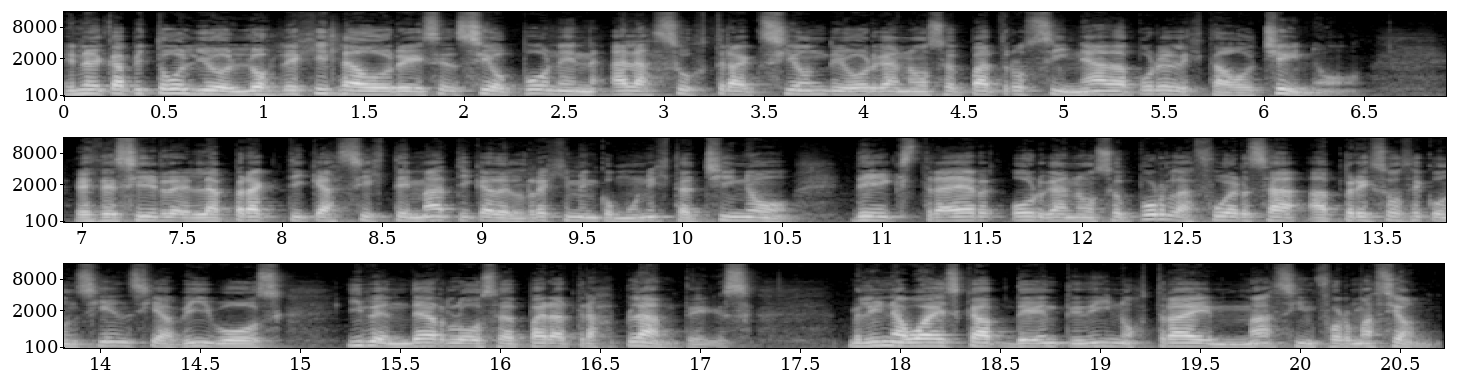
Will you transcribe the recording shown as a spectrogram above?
En el Capitolio, los legisladores se oponen a la sustracción de órganos patrocinada por el Estado chino es decir, la práctica sistemática del régimen comunista chino de extraer órganos por la fuerza a presos de conciencia vivos y venderlos para trasplantes. Melina Weisskap de NTD nos trae más información.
